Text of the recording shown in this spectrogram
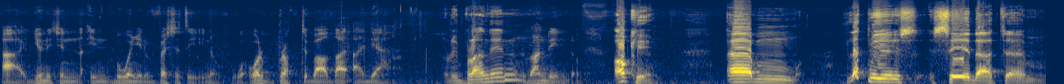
uh, unit in, in Bowen University. You know, what, what brought about that idea? Rebranding? Rebranding. Okay. Um, let me say that um,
